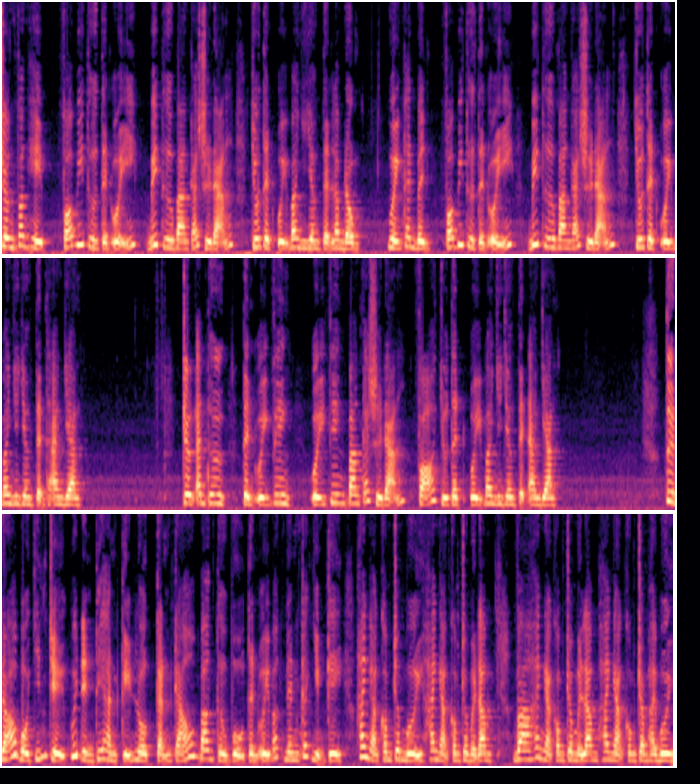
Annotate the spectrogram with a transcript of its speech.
Trần Văn Hiệp, Phó Bí thư tỉnh ủy, Bí thư Ban cán sự Đảng, Chủ tịch Ủy ban Nhân dân tỉnh Lâm Đồng, Nguyễn Thanh Bình, Phó Bí thư tỉnh ủy, Bí thư Ban cán sự Đảng, Chủ tịch Ủy ban Nhân dân tỉnh An Giang, Trần Anh Thư, tỉnh ủy viên, Ủy viên Ban cán sự Đảng, Phó Chủ tịch Ủy ban Nhân dân tỉnh An Giang. Từ đó, Bộ Chính trị quyết định thi hành kỷ luật cảnh cáo Ban Thường vụ tỉnh ủy Bắc Ninh các nhiệm kỳ 2010-2015 và 2015-2020.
